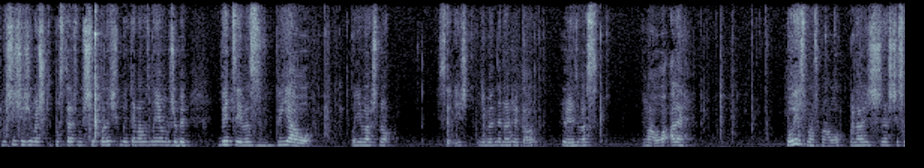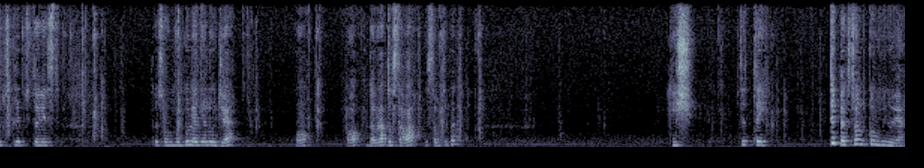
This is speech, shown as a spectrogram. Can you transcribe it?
musicie ziomeczki postarać się polecić mój kanał znajomym, żeby więcej was wbijało. Ponieważ no, nie będę narzekał, że jest was mało, ale bo jest masz mało. Na razie 13 subskrypcji to jest... To są w ogóle nie ludzie. O, o, dobra, dostała. Dostał typek. Jakiś... Ty tutaj... Typek, co on kombinuje?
